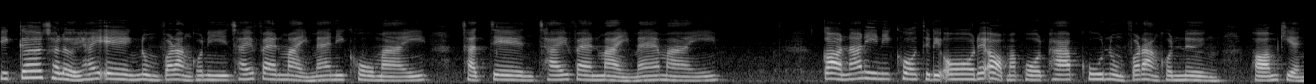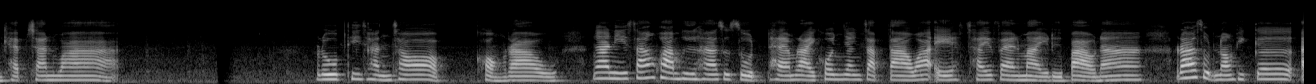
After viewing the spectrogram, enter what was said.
ทิกเกอร์เฉลยให้เองหนุ่มฝรั่งคนนี้ใช้แฟนใหม่แม่นิโคไหม ชัดเจนใช้แฟนใหม่แม่ไหม ก่อนหน้านี้นิโคทิริโอได้ออกมาโพสต์ภาพคู่หนุ่มฝรั่งคนหนึ่ง พร้อมเขียนแคปชั่นว่า รูปที่ฉันชอบ ของเรา งานนี้สร้างความฮือฮาสุดๆ แถมหลายคนยังจับตาว่าเอ๊ะ ใช่แฟนใหม่หรือเปล่านะล่าสุดน้องทิกเกอร์อ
